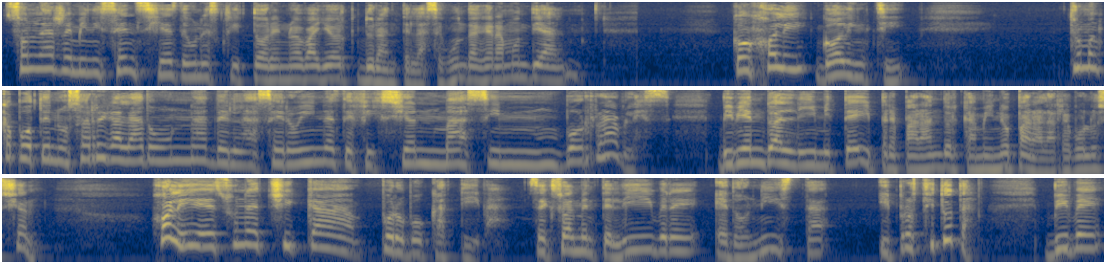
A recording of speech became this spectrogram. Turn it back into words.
son las reminiscencias de un escritor en Nueva York durante la Segunda Guerra Mundial. Con Holly Goldingty, Truman Capote nos ha regalado una de las heroínas de ficción más imborrables, viviendo al límite y preparando el camino para la revolución. Holly es una chica provocativa, sexualmente libre, hedonista y prostituta. Vive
